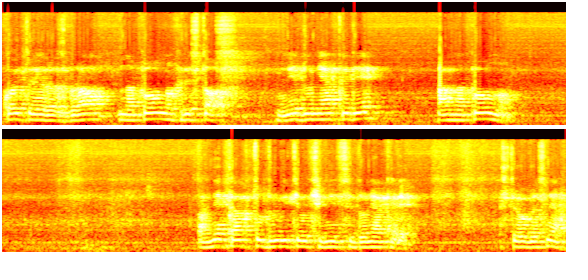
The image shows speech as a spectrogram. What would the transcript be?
който е разбрал напълно Христос. Не до някъде, а напълно. А не както другите ученици до някъде. Ще обясня.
